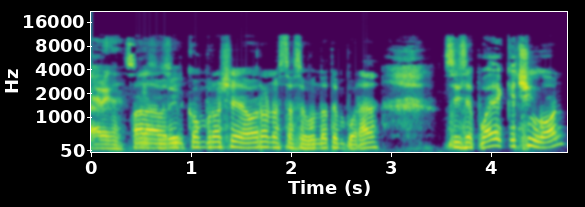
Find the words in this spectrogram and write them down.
Verga, sí, para sí, abrir sí. con broche de oro nuestra segunda temporada. Si se puede, qué chingón.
